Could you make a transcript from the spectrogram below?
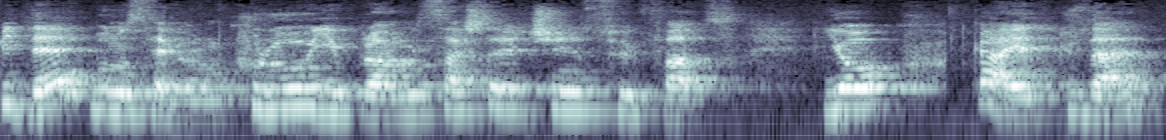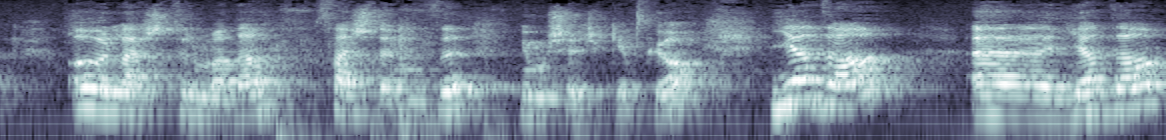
Bir de bunu seviyorum. Kuru yıpranmış saçlar için sülfat yok. Gayet güzel ağırlaştırmadan saçlarınızı yumuşacık yapıyor. Ya da e, ya da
